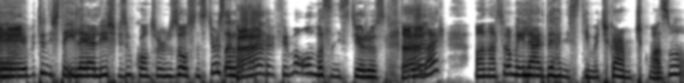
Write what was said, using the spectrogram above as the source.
Ee, bütün işte ilerleyiş bizim kontrolümüzde olsun istiyoruz. Arada başka bir firma olmasın istiyoruz diyorlar. Ondan sonra ama ileride hani Steam'e çıkar mı çıkmaz mı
